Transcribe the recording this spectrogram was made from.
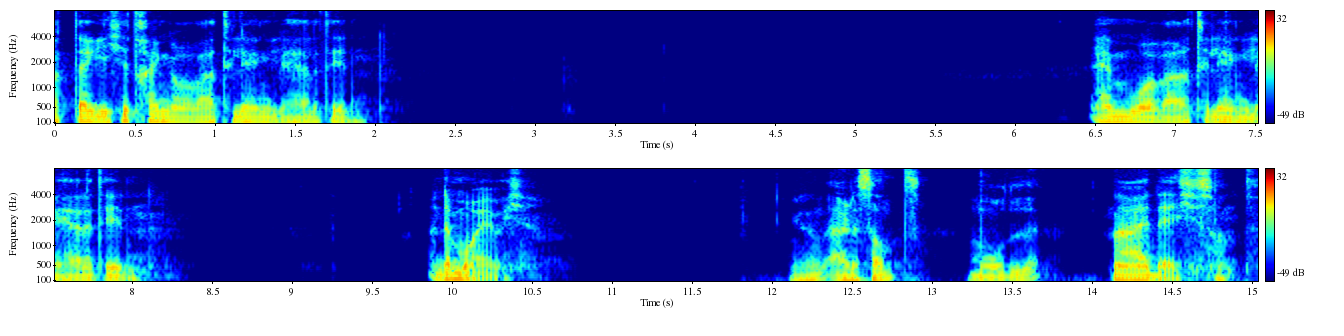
At jeg ikke trenger å være tilgjengelig hele tiden. Jeg må være tilgjengelig hele tiden. Men det må jeg jo ikke. Er det sant? Må du det? Nei, det er ikke sant.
